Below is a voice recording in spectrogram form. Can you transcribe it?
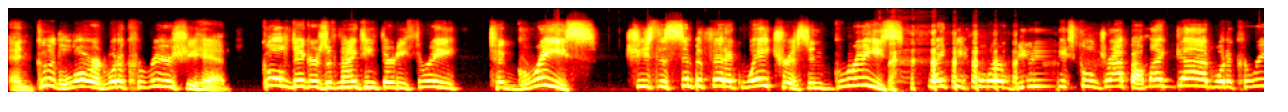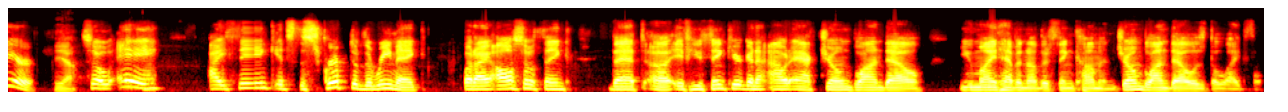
And good Lord, what a career she had. Gold Diggers of 1933 to Grease. She's the sympathetic waitress in Grease right before Beauty School Dropout. My God, what a career. Yeah. So, A, I think it's the script of the remake, but I also think that uh, if you think you're going to outact Joan Blondell, you might have another thing coming. Joan Blondell is delightful.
